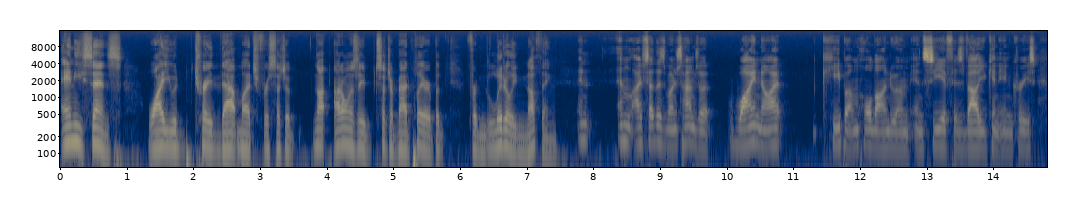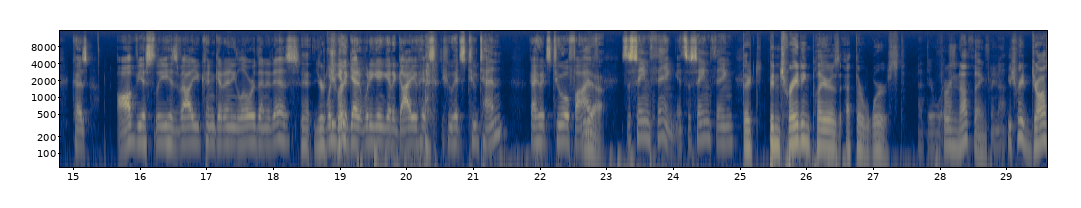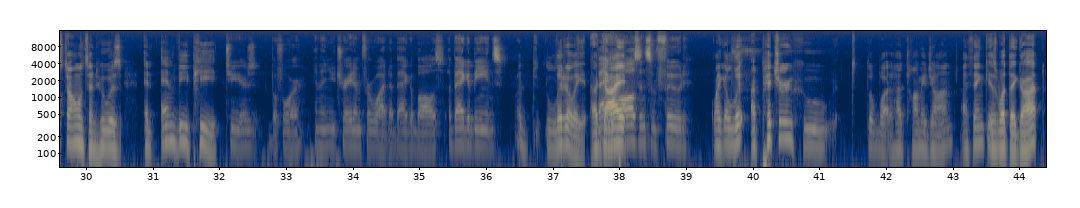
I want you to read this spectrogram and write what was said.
any sense why you would trade that much for such a not I don't want to say such a bad player, but for literally nothing. And and I've said this a bunch of times, but why not keep him, hold on to him, and see if his value can increase? Because obviously his value couldn't get any lower than it is. Yeah, you're what are you gonna get? What are you gonna get? A guy who hits who hits two ten, guy who hits two oh five. Yeah. It's the same thing. It's the same thing They've been trading players at their worst at their worst. for nothing. For nothing. You trade Josh Donaldson, who was an MVP, Two years before, and then you trade him for what? A bag of balls, a bag of beans, uh, literally a bag guy of balls, and some food. like a li- a pitcher who the what had Tommy John, I think, is what they got.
